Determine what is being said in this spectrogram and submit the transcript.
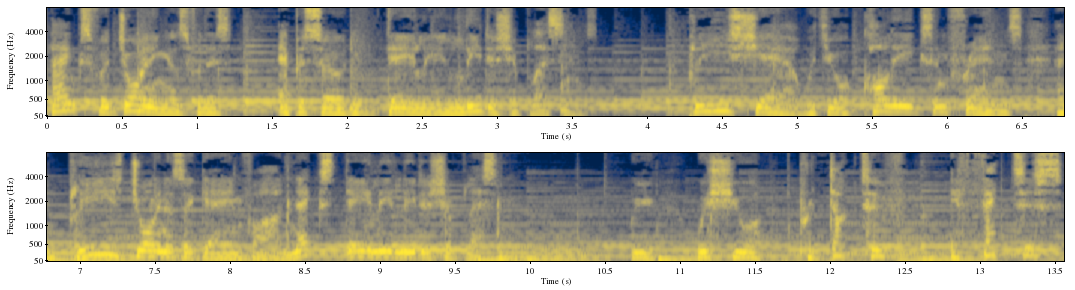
Thanks for joining us for this episode of Daily Leadership Lessons. Please share with your colleagues and friends, and please join us again for our next daily leadership lesson. We wish you a productive, effective,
